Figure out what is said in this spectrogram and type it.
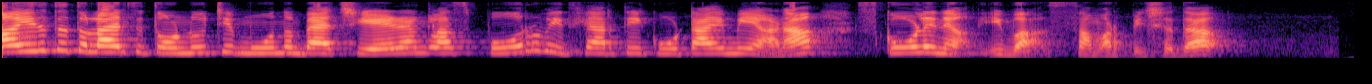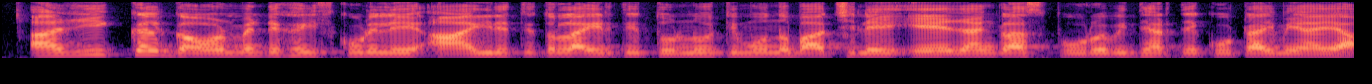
ആയിരത്തി തൊള്ളായിരത്തി തൊണ്ണൂറ്റി മൂന്ന് ബാച്ച് ഏഴാം ക്ലാസ് പൂർവ വിദ്യാർത്ഥി കൂട്ടായ്മയാണ് സ്കൂളിന് ഇവ സമർപ്പിച്ചത്. അഴീക്കൽ ഗവൺമെന്റ് ഹൈസ്കൂളിലെ ആയിരത്തി തൊള്ളായിരത്തി തൊണ്ണൂറ്റി മൂന്ന് ബാച്ചിലെ ഏഴാം ക്ലാസ് പൂർവ വിദ്യാർത്ഥി കൂട്ടായ്മയായ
